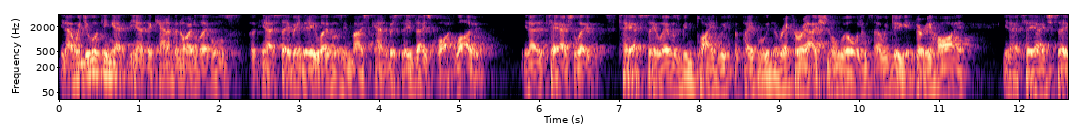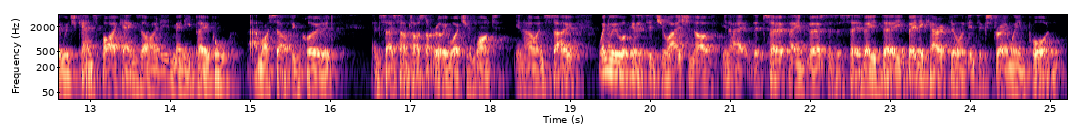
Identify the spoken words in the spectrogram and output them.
you know, when you're looking at, you know, the cannabinoid levels, you know, CBD levels in most cannabis these days quite low. You know, the THC levels have been played with for people in the recreational world, and so we do get very high, you know, THC, which can spike anxiety in many people, uh, myself included. And so sometimes not really what you want, you know. And so when we look at a situation of, you know, the terpene versus a CBD, beta caryophyllene is extremely important.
